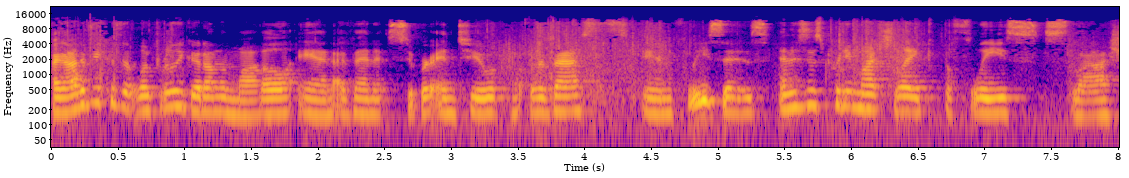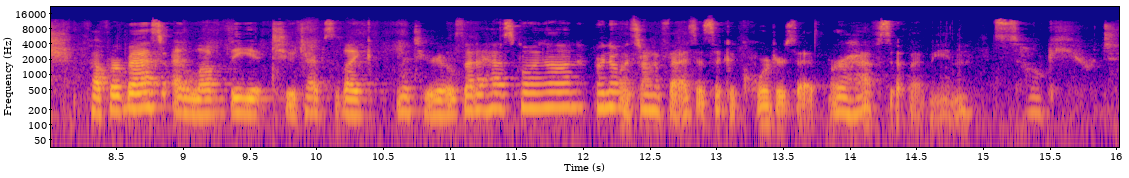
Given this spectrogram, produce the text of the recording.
I got it because it looked really good on the model and I've been super into puffer vests and fleeces. And this is pretty much like a fleece slash puffer vest. I love the two types of like materials that it has going on. Or no, it's not a vest, it's like a quarter zip or a half zip, I mean. So cute.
